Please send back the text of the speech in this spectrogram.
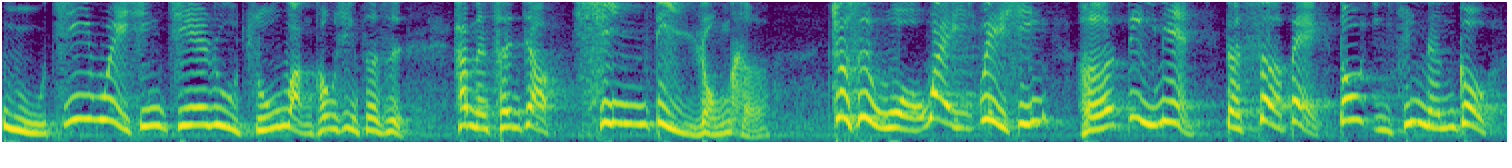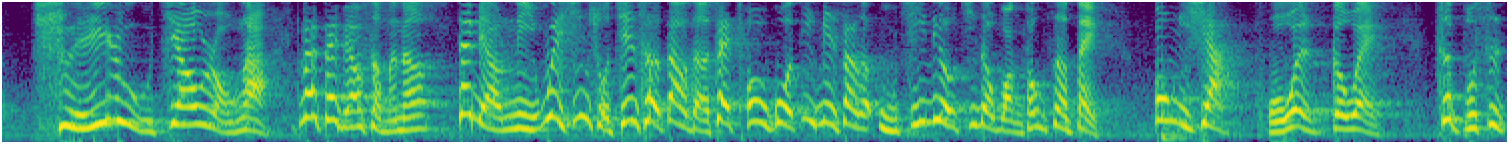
五 G 卫星接入组网通讯测试，他们称叫星地融合，就是我外卫星和地面的设备都已经能够。水乳交融啊，那代表什么呢？代表你卫星所监测到的，再透过地面上的五 G、六 G 的网通设备，嘣一下，我问各位，这不是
